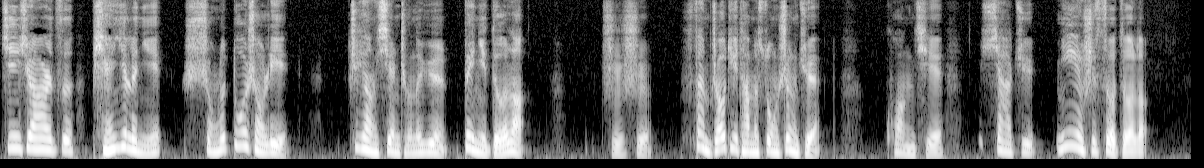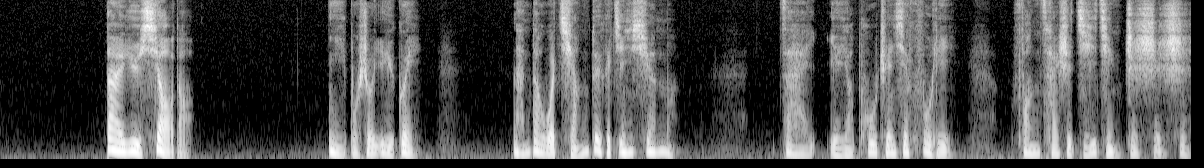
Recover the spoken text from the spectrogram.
金轩二字便宜了你，省了多少力？这样现成的韵被你得了，只是犯不着替他们送圣去。况且下句你也是色泽了。”黛玉笑道：“你不说玉桂，难道我强对个金萱吗？”再也要铺陈些富丽，方才是极景之时事。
